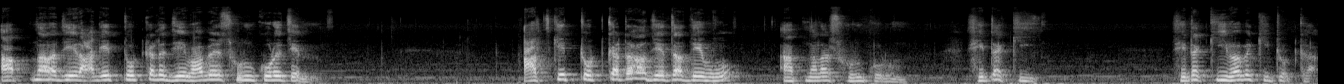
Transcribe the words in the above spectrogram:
আপনারা যে আগের টোটকাটা যেভাবে শুরু করেছেন, আজকের টোটকাটা যেটা দেব, আপনারা শুরু করুন। সেটা কি? সেটা কীভাবে কি টোটকা?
